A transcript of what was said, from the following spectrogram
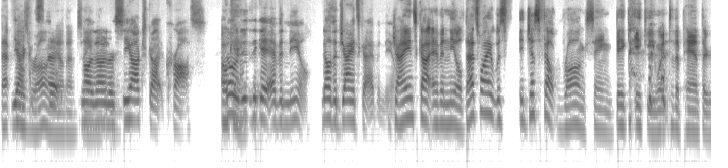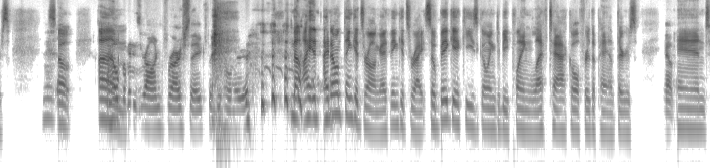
That Yeah, wrong the- now that I'm No, saying. no, the Seahawks got Cross. No, did they get Evan Neal? No, the Giants got Evan Neal. Giants got Evan Neal. That's why it was. It just felt wrong saying Big Icky went to the Panthers. So, I hope um, it is wrong for our sake. That'd be hilarious. no, I I don't think it's wrong. I think it's right. So Big Icky's going to be playing left tackle for the Panthers, Yep. And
